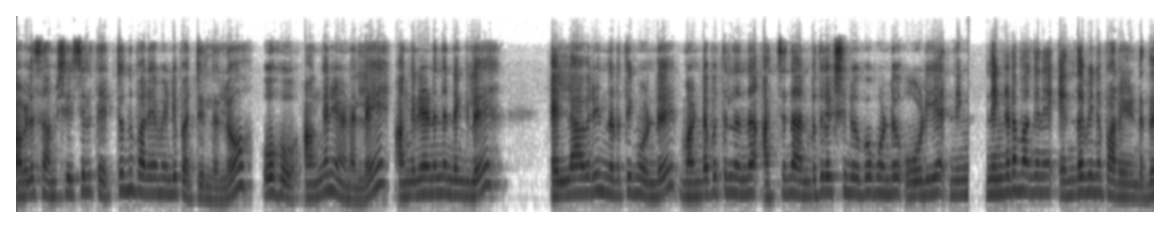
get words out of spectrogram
അവൾ സംശയിച്ചാൽ തെറ്റൊന്നും പറയാൻ വേണ്ടി പറ്റില്ലല്ലോ. ഓഹോ അങ്ങനെയാണല്ലേ? അങ്ങനെയാണെന്നുണ്ടെങ്കിൽ എല്ലാവരെയും നിർത്തിക്കൊണ്ട് മണ്ഡപത്തിൽ നിന്ന് അച്ഛന്റെ അൻപത് ലക്ഷം രൂപ കൊണ്ട് ഓടിയ നിങ്ങളുടെ മകനെ എന്താ പിന്നെ പറയേണ്ടത്?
